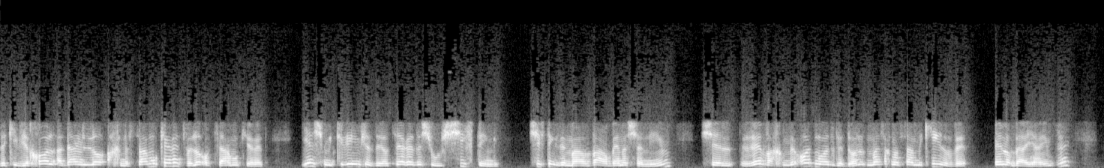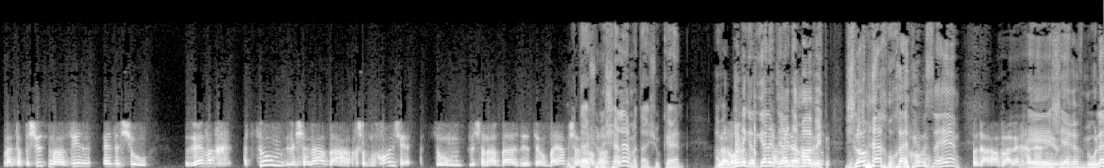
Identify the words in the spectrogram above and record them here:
זה כביכול עדיין לא הכנסה מוכרת ולא הוצאה מוכרת. יש מקרים שזה יוצר איזשהו shifting, shifting זה מעבר בין השנים, של רווח מאוד מאוד גדול, מס הכנסה מכיר ואין לו בעיה עם זה, ואתה פשוט מעביר איזשהו רווח עצום לשנה הבאה. עכשיו, נכון שעצום לשנה הבאה זה יותר בעיה בשנה מתישהו הבאה. נשלם מתישהו, כן? אבל נכון, בוא נגלגל את זה עד המוות. שלומי, אנחנו חייבים לסיים. תודה רבה לך, אה. שערב מעולה,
